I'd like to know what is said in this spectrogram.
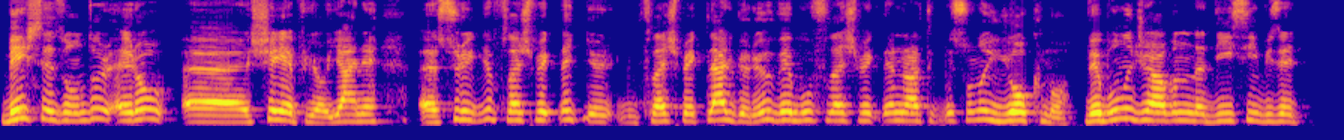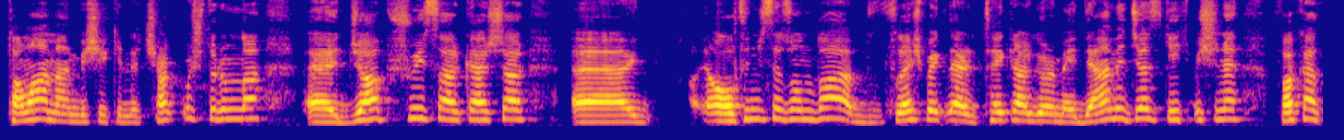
5 sezondur Arrow e, şey yapıyor. Yani e, sürekli flashbackler, flashbackler görüyor ve bu flashbacklerin artık bir sonu yok mu? Ve bunun cevabını da DC bize tamamen bir şekilde çakmış durumda. E, cevap şu ise arkadaşlar e, 6. sezonda flashbackler tekrar görmeye devam edeceğiz geçmişine. Fakat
